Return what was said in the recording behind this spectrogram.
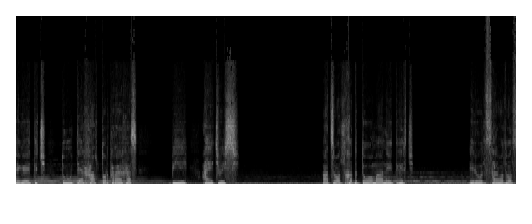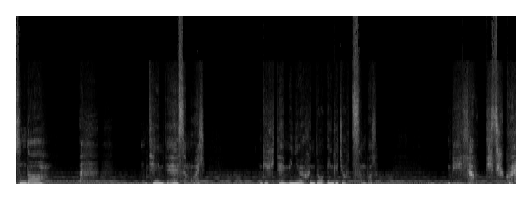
Тэгээд ч дүүдээ халтур тараахаас би айж вис. Аз болоход дүү маань эдгэрч эрүүл сарвал болсон доо. Тийм дээ Самуэль. Гэхдээ миний охин дүү ингэж өвдсөн бол би лав тисэхгүй.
